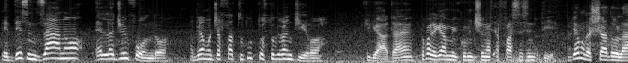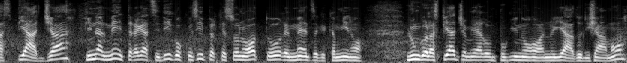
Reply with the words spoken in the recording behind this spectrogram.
e Desenzano è laggiù in fondo. Abbiamo già fatto tutto sto gran giro figata, eh? però le gambe incominciano a farsi sentire. Abbiamo lasciato la spiaggia, finalmente ragazzi dico così perché sono 8 ore e mezza che cammino lungo la spiaggia, mi ero un pochino annoiato diciamo,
